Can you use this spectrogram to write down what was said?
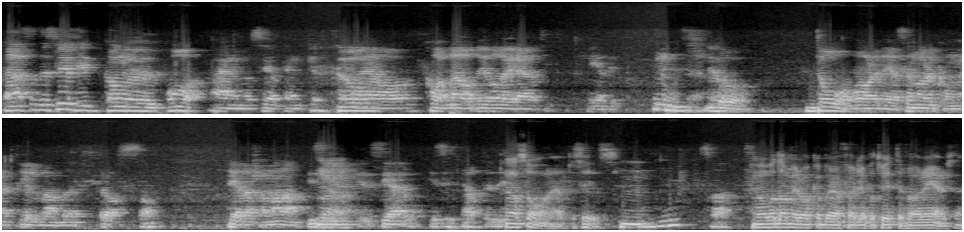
Alltså till slut kom vi på Animus helt enkelt. Ja. Och kolla och det var ju relativt ledigt. Mm. Då, då var det det. Sen har det kommit till band efter oss som delar samma namn. Vi Mm. ser i alltid. Ja, så var det. Precis. Mm. Så Ja, vad de jag råkade börja följa på Twitter före er. Så.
